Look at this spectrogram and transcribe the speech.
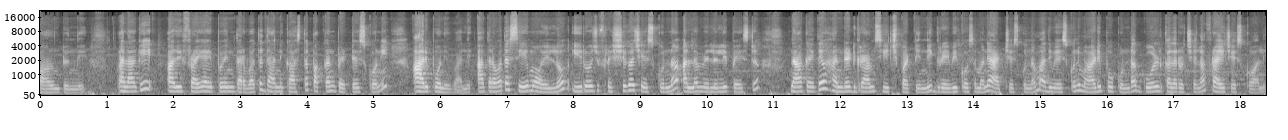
బాగుంటుంది. అలాగే అది ఫ్రై అయిపోయిన తర్వాత దాన్ని కాస్త పక్కన పెట్టేసుకొని ఆరిపోనివ్వాలి. ఆ తర్వాత సేమ్ ఆయిల్లో ఈరోజు ఫ్రెష్గా చేసుకున్న అల్లం వెల్లుల్లి పేస్ట్ నాకైతే హండ్రెడ్ గ్రామ్స్ ఈచ్ పట్టింది. గ్రేవీ కోసం అని యాడ్ చేసుకున్నాం. అది వేసుకొని మాడిపోకుండా గోల్డ్ కలర్ వచ్చేలా ఫ్రై చేసుకోవాలి.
